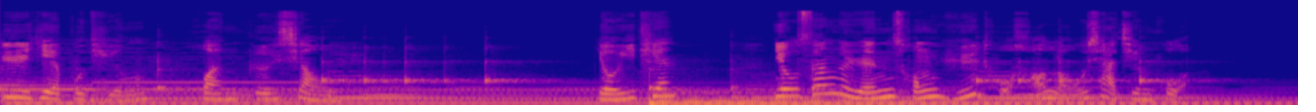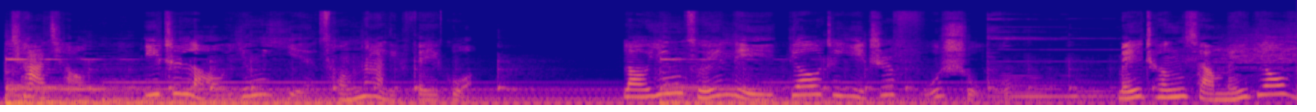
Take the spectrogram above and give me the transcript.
日夜不停，欢歌笑语。有一天，有三个人从于土豪楼下经过，恰巧一只老鹰也从那里飞过。老鹰嘴里叼着一只腐鼠，没成想没叼稳，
